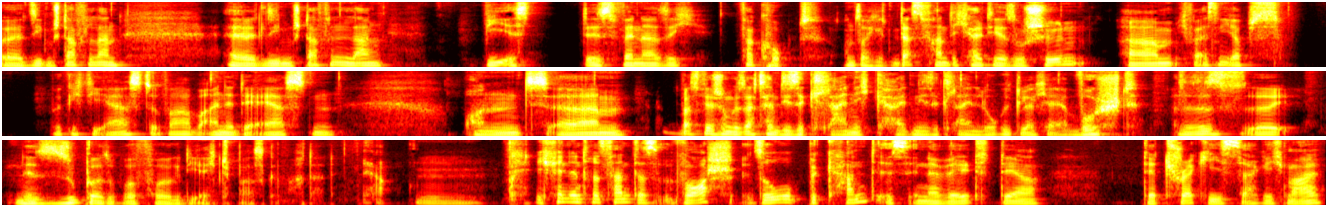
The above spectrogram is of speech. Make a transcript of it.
äh, sieben Staffeln lang, äh, sieben Staffeln lang. Wie ist es, wenn er sich verguckt und solche? Das fand ich halt hier so schön. Ähm, ich weiß nicht, ob es wirklich die erste war, aber eine der ersten. Und ähm, was wir schon gesagt haben, diese Kleinigkeiten, diese kleinen Logiklöcher, er wuscht. Also das ist äh, eine super, super Folge, die echt Spaß gemacht hat. Ja. Mhm. Ich finde interessant, dass Wosch so bekannt ist in der Welt der, der Trekkies, sag ich mal.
